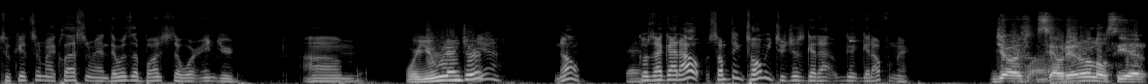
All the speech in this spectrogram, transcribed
two kids in my classroom, and there was a bunch that were injured. Um, Were you injured? yeah, no, because I got out. Something told me to just get out, get, get out from there. Josh, Wow. se abrieron los cielos.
